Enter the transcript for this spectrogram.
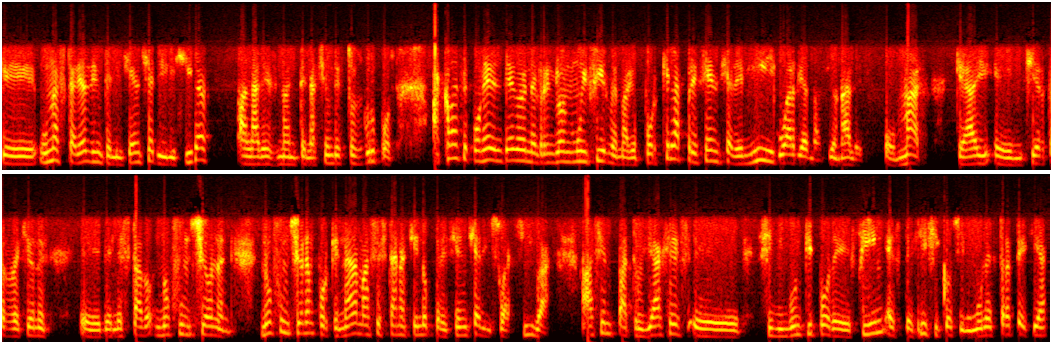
que unas tareas de inteligencia dirigidas a la desmantelación de estos grupos. Acabas de poner el dedo en el renglón muy firme, Mario. ¿Por qué la presencia de mil guardias nacionales o más que hay en ciertas regiones eh, del Estado no funcionan. No funcionan porque nada más están haciendo presencia disuasiva, hacen patrullajes eh, sin ningún tipo de fin específico, sin ninguna estrategia,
